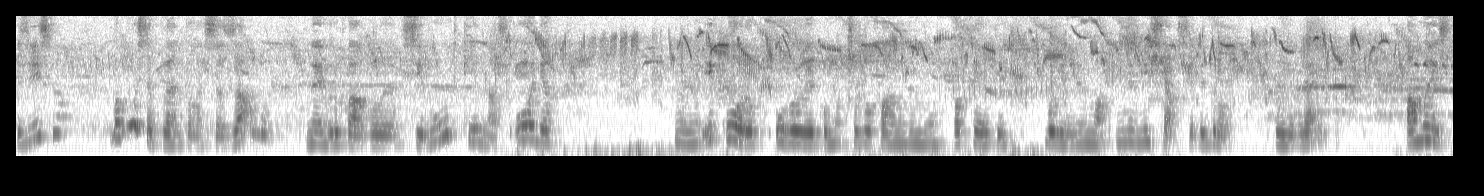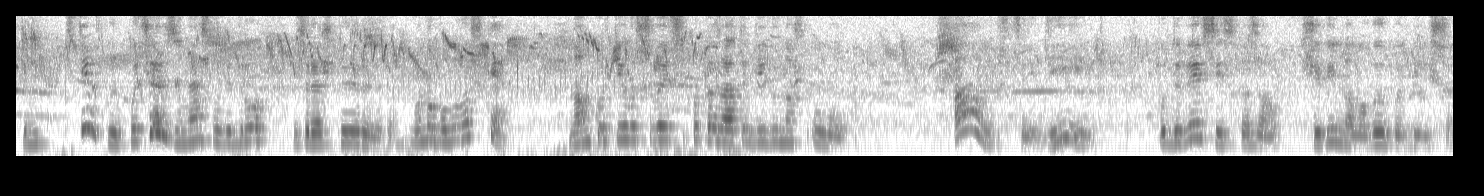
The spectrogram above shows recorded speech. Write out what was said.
Звісно, бабуся пленталася ззаду, в неї в руках були всі вудки, наш одяг і короб у великому целофановому пакеті, бо він не, вміщався відро. Уявляєте? А ми з тим стінкою по черзі несли відро з рештою риби. Воно було важке. Нам хотіло швидше показати діду наш улов. Але ж цей дід подивився і сказав, що він наловив би більше.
